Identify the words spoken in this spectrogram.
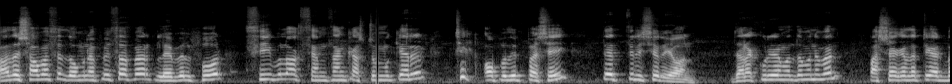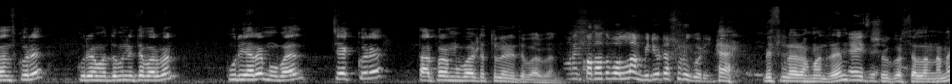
আমাদের সব আছে Jamuna Future Park level four C block Samsung customer কেয়ারের ঠিক অপোজিট পাশেই তেত্রিশের এওয়ান যারা কুরিয়ার মাধ্যমে নেবেন পাঁচশো এক হাজার টাকা অ্যাডভান্স করে কুরিয়ার মাধ্যমে নিতে পারবেন। কুরিয়ারে মোবাইল চেক করে তারপর মোবাইলটা তুলে নিতে পারবেন। অনেক কথা তো বললাম ভিডিওটা শুরু করি। হ্যাঁ বিসমুল্লাহ রহমান রহিম শুরু করছে আল্লাহর নামে।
